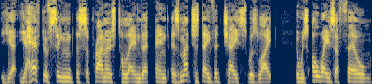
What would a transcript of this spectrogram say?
Yeah, you have to have seen The Sopranos to land it. And as much as David Chase was like, it was always a film.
